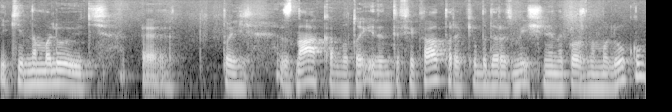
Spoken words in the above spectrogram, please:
які намалюють е, той знак або той ідентифікатор, який буде розміщений на кожному люку,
